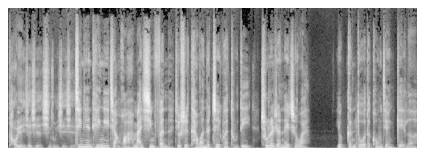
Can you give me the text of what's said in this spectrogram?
桃园一些些，新竹一些些。今天听你讲话还蛮兴奋的，就是台湾的这块土地，除了人类之外，有更多的空间给了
